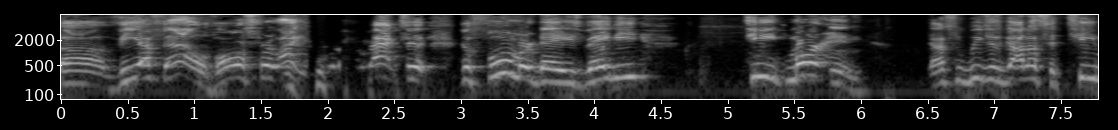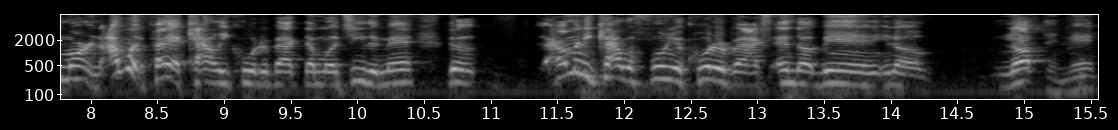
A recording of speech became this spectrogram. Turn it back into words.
uh, VFL, Vols for Life. Back to the former days, baby. Tee Martin. That's what we just got us a Tee Martin. I wouldn't pay a Cali quarterback that much either, man. The how many California quarterbacks end up being, you know, nothing, man?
